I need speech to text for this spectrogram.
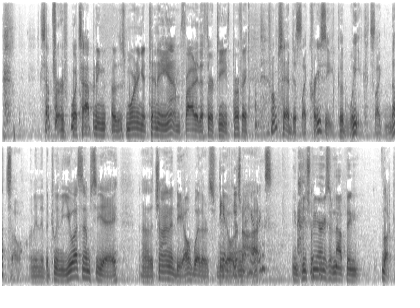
Except for what's happening uh, this morning at 10 a.m. Friday the 13th, perfect. Trump's had this like crazy good week. It's like nutso. I mean, between the USMCA, uh, the China deal, whether it's The real or impeachment not, hearings? The impeachment hearings have not been. Look,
